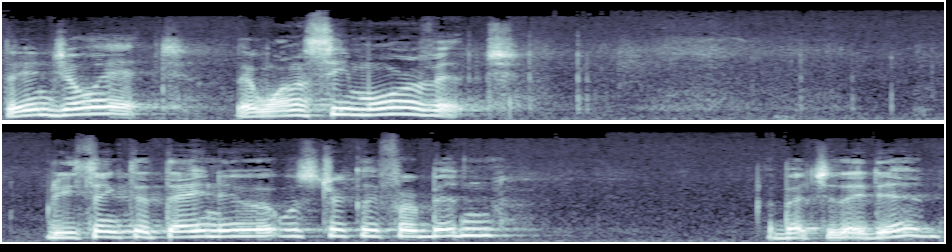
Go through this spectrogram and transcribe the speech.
They enjoy it, they want to see more of it. Do you think that they knew it was strictly forbidden? I bet you they did.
